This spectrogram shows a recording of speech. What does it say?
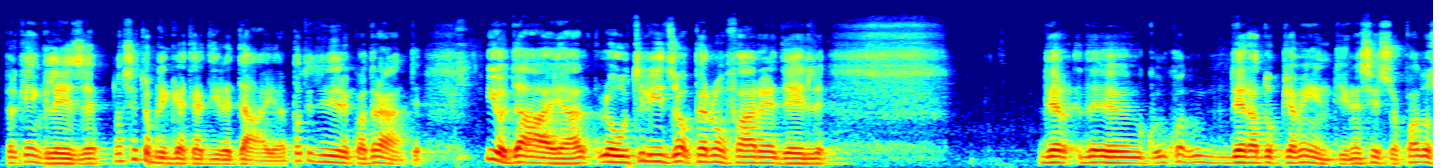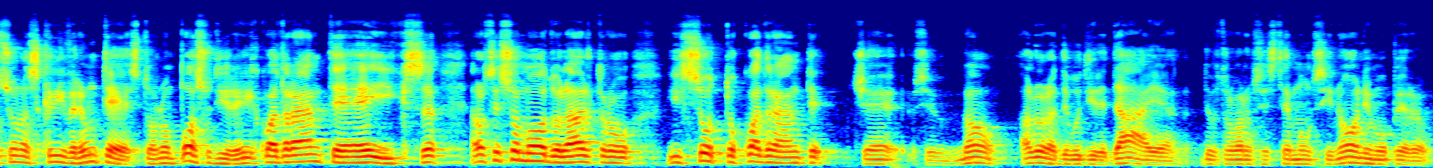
perché è inglese, non siete obbligati a dire Dial, potete dire quadrante. Io Dial lo utilizzo per non fare del... de- dei raddoppiamenti, nel senso quando sono a scrivere un testo non posso dire il quadrante è x, allo stesso modo l'altro, il sottoquadrante, c'è, se- no, allora devo dire dial, devo trovare un sistema, un sinonimo per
